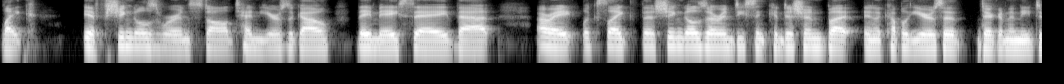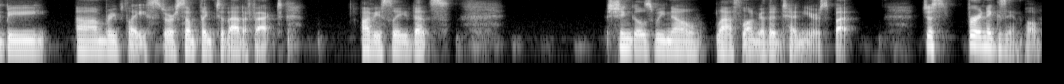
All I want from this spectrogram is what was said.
Like if shingles were installed 10 years ago, they may say that all right, looks like the shingles are in decent condition, but in a couple years, uh, they're going to need to be um, replaced or something to that effect. Obviously, that's shingles we know last longer than 10 years, but just for an example.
